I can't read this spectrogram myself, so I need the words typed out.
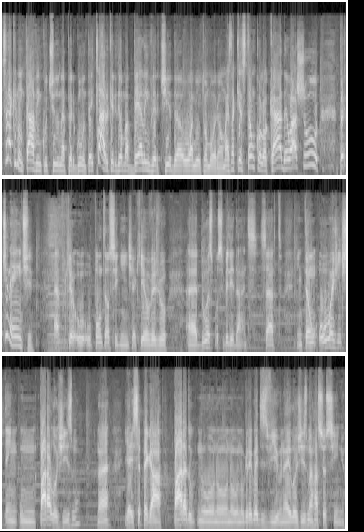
Será que não estava incutido na pergunta? E claro que ele deu uma bela invertida, o Hamilton Mourão, mas a questão colocada eu acho pertinente. É, porque o, o ponto é o seguinte, aqui eu vejo é, duas possibilidades, certo? Então, ou a gente tem um paralogismo, né? E aí você pegar para do, no, no, no, no, grego é desvio, né? Elogismo é raciocínio.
